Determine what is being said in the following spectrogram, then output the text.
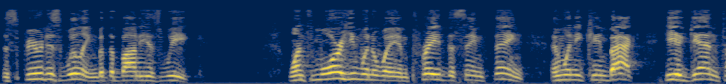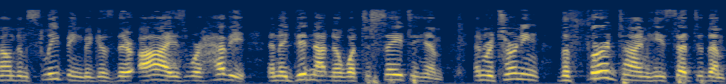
The spirit is willing, but the body is weak. Once more he went away and prayed the same thing. And when he came back, he again found them sleeping because their eyes were heavy and they did not know what to say to him. And returning the third time, he said to them,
